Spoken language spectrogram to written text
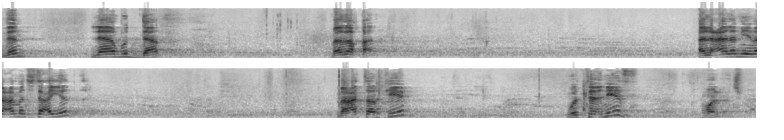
إذن لا بد ماذا قال؟ العالمية مع من تتعين؟ مع التركيب والتأنيث والعجمة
